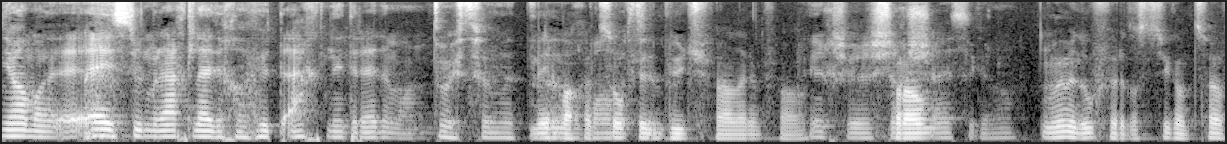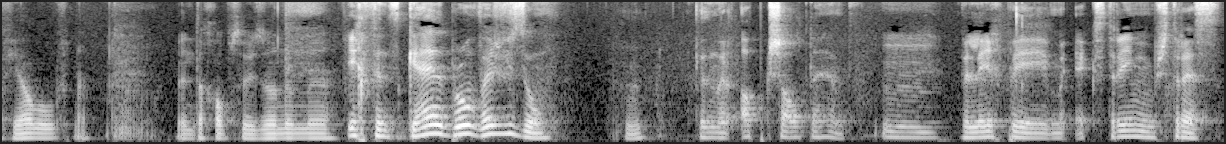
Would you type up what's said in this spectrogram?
Ja, Mann, äh, ey, es tut mir echt leid, ich kann heute echt nicht reden, Mann. Du hast viel mit Wir äh, machen so viele. Deutschfehler im Fall. Ich schwöre, es ist allem- scheiße, genau. Wir müssen aufhören, das Zeug um 12 Jahre aufnehmen. Wenn der Kopf sowieso nicht mehr... Ich find's geil, Bro, weißt du wieso? Hm? Weil wir abgeschaltet haben. Mm. Weil ich bin extrem im Stress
